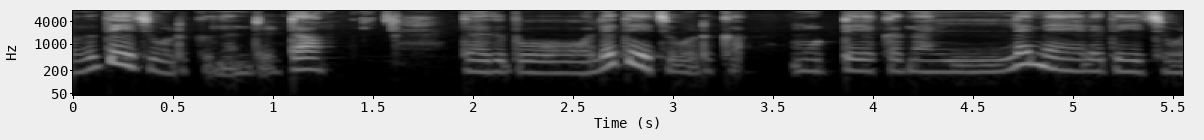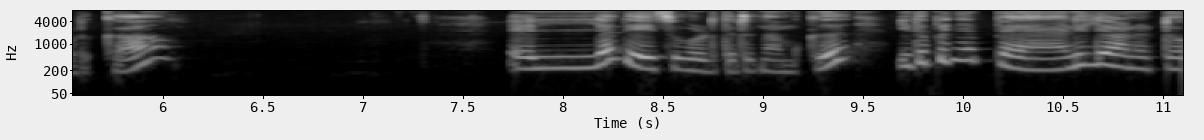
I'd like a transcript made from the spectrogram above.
ഒന്ന് തേച്ച് കൊടുക്കുന്നുണ്ട് കേട്ടോ അതുപോലെ തേച്ച് കൊടുക്കുക മുട്ടയൊക്കെ നല്ല മേലെ തേച്ച് കൊടുക്കുക എല്ലാം തേച്ച് കൊടുത്തിട്ട് നമുക്ക് ഇതിപ്പോൾ ഞാൻ പാനിലാണ് കേട്ടോ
